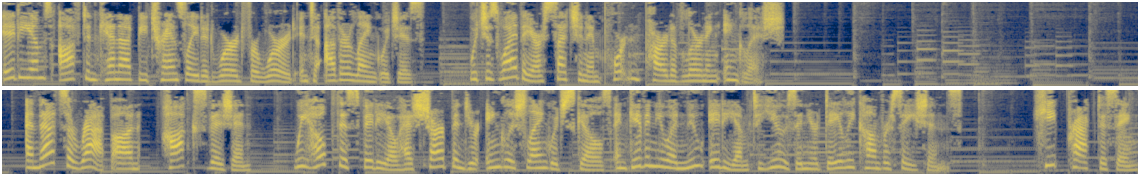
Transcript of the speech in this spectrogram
idioms often cannot be translated word for word into other languages, which is why they are such an important part of learning English. And that's a wrap on Hawk's Vision. We hope this video has sharpened your English language skills and given you a new idiom to use in your daily conversations. Keep practicing,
